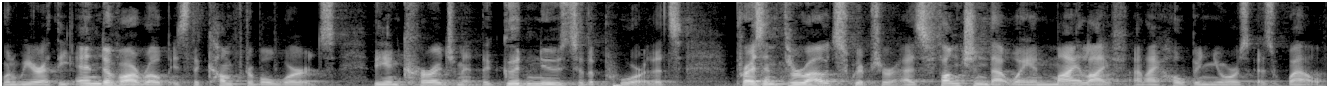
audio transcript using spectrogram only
when we are at the end of our rope is the comfortable words, the encouragement, the good news to the poor that's present throughout Scripture, has functioned that way in my life, and I hope in yours as well.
